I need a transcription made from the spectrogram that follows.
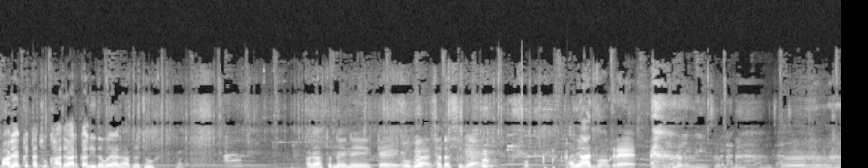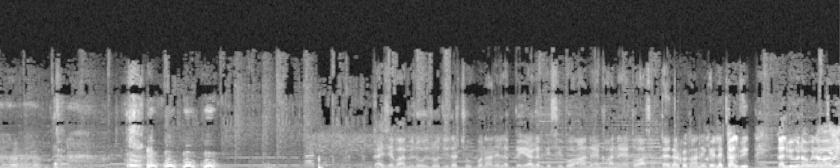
भाभी आप कितना चूक खाते हो? यार कल ही तो बनाया था आपने चूक अरे आज तो नए नए वो भी आया सदस्य भी आया। अरे आज भौंक रहा है। गाय से भाभी रोज रोज इधर चूक बनाने लग गई है। अगर किसी को आना है खाना है तो आ सकता है इधर पे खाने के लिए। कल भी कल भी बनाओगे ना भाभी?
